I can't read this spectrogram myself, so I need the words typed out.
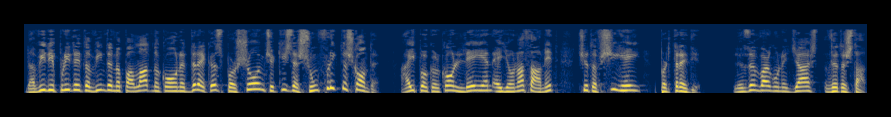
Davidi pritej të vinte në pallat në kohën e drekës, por shohim që kishte shumë frikë të shkonte. Ai po kërkon lejen e Jonathanit që të fshihej për 3 ditë. Lexojmë vargun e 6 dhe të 7.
